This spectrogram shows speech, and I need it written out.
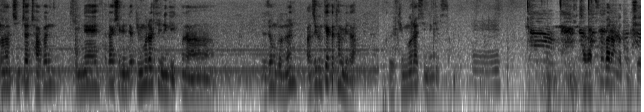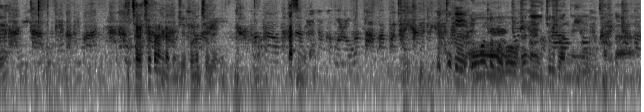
아 진짜 작은 기내 화장실인데 빗물할 수 있는 게 있구나. 이 정도는 아직은 깨끗합니다. 그 빗물할 수 있는 게 있어. 음, 기차가 출발함과 동시에 기차가 출발함과 동시에 도너츠를 깠습니다. 이쪽이 일몰도 보고 그러네 이쪽이 좋았네 자리가.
